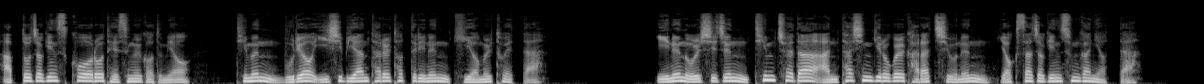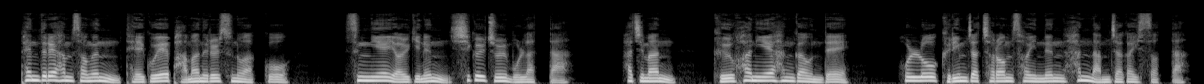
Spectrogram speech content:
압도적인 스코어로 대승을 거두며 팀은 무려 22안타를 터뜨리는 기염을 토했다. 이는 올 시즌 팀 최다 안타 신기록을 갈아치우는 역사적인 순간이었다. 팬들의 함성은 대구의 밤하늘을 수놓았고 승리의 열기는 식을 줄 몰랐다. 하지만 그 환희의 한가운데 홀로 그림자처럼 서 있는 한 남자가 있었다.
